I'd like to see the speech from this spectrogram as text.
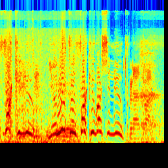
You fucking noob! You little fucking Russian noob! Last one.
